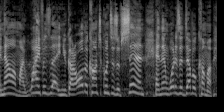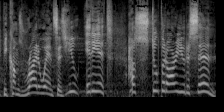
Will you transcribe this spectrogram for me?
and now my wife is that, and you got all the consequences of sin, and then what does the devil come up? He comes right away and says, "You idiot." How stupid are you to sin?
